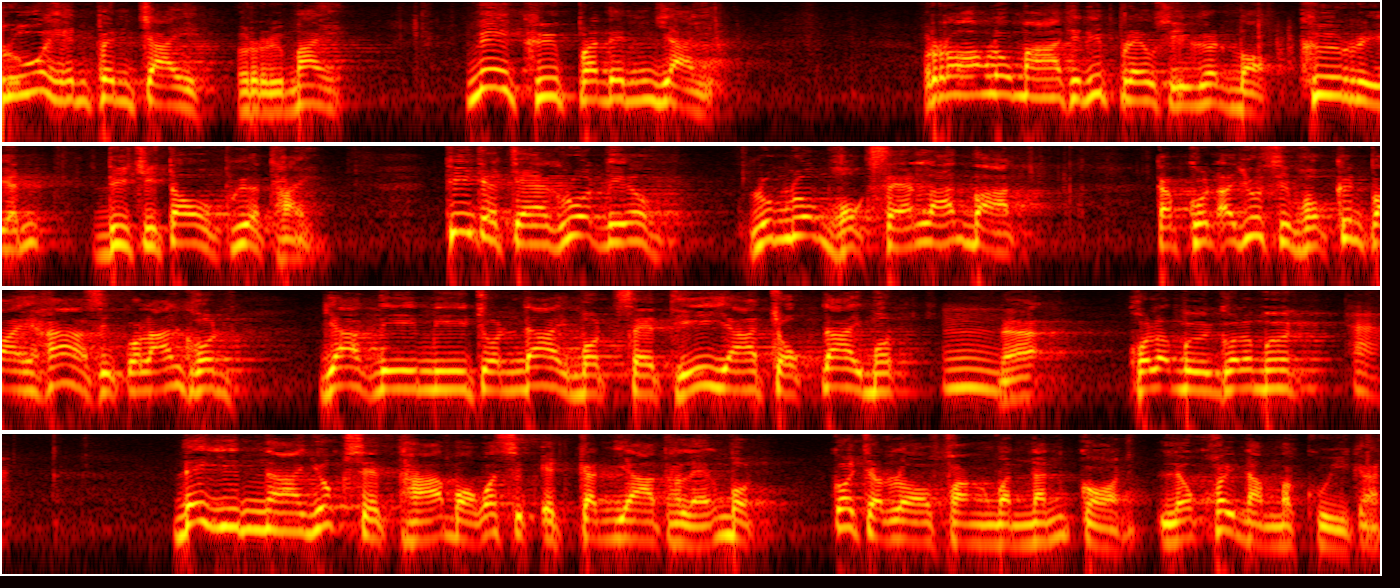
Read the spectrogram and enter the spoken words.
รู้เห็นเป็นใจหรือไม่ นี่คือประเด็นใหญ่ รองลงมาทีนี้เปลวสีเงินบอก คือเหรียญดิจิตอลเพื่อไทย ที่จะแจกรวดเดียวรวมๆ6แสนล้านบาท กับคนอายุ 16 ขึ้นไป 50 กว่าล้านคน ยากดีมีจนได้หมดเศรษฐียาจกได้หมดนะฮะคนละหมื่นคนละหมื่นค่ะได้ยินนายกเศรษฐาบอกว่า 11 กันยาแถลงบท ก็จะรอฟังวันนั้นก่อน แล้วค่อยนำมาคุยกัน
